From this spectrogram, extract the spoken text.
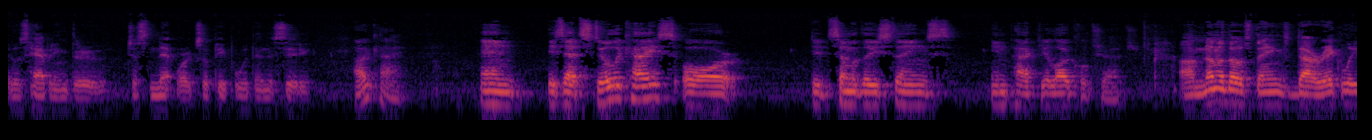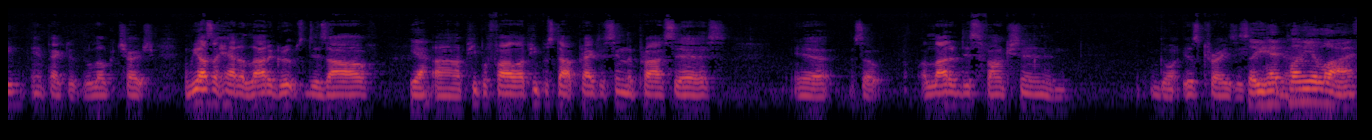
It was happening through just networks of people within the city. Okay. And is that still the case, or did some of these things impact your local church? Um, none of those things directly impacted the local church. And we also had a lot of groups dissolve. Yeah. Uh, people fall out. People stop practicing the process. Yeah. So a lot of dysfunction and going. It was crazy. So you had Yeah. plenty of life,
